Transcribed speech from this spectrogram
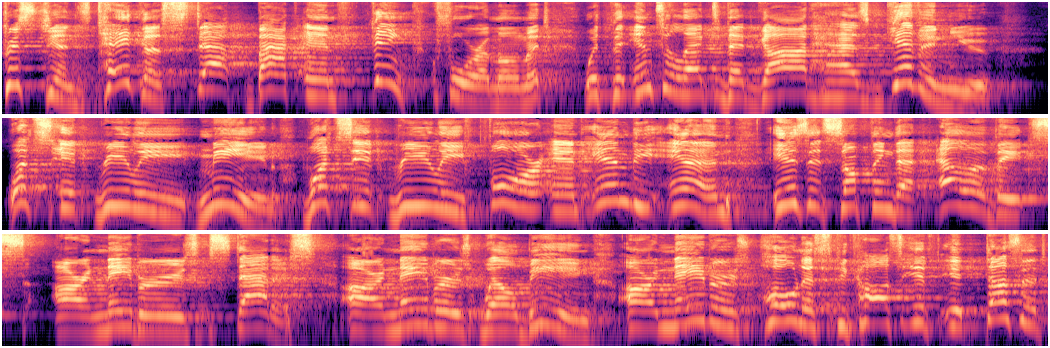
Christians, take a step back and think for a moment with the intellect that God has given you. What's it really mean? What's it really for? And in the end, is it something that elevates our neighbor's status, our neighbor's well-being, our neighbor's wholeness? Because if it doesn't,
